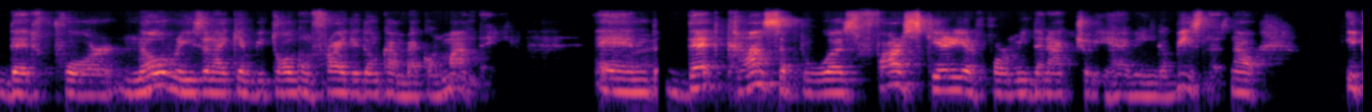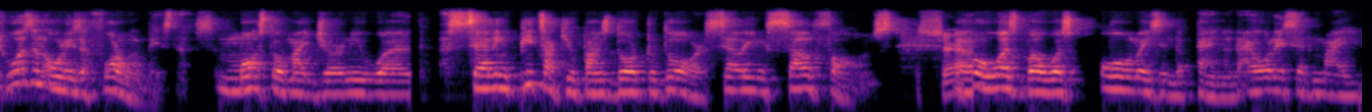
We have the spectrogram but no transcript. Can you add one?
that for no reason I can be told on Friday, don't come back on Monday. And that concept was far scarier for me than actually having a business. Now, it wasn't always a formal business. Most of my journey was selling pizza coupons door to door, selling cell phones. Sure. Uh, was but was always independent. I always had my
